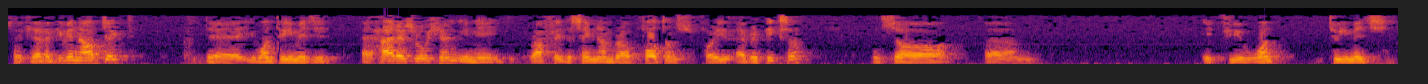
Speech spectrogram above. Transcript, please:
So if you have a given object, the, you want to image it a high resolution, you need roughly the same number of photons for every pixel. And so, um, if you want to image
